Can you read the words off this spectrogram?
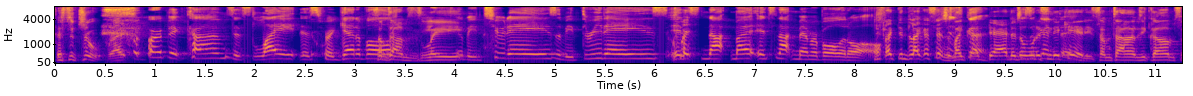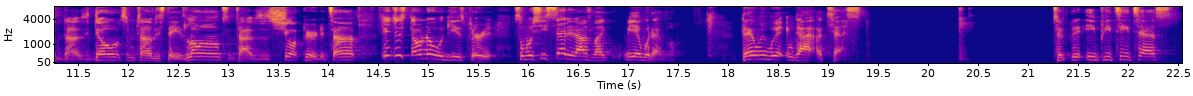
that's the truth, right? or if it comes, it's light, it's forgettable. Sometimes it's late. it'll be two days, it'll be three days. It's not my, it's not memorable at all. It's like the, like I said, Which it's like that good, dad that don't want to see good their thing. kid. Sometimes he comes, sometimes he don't. Sometimes he stays long. Sometimes it's a short period of time. You just don't know what Gia's period. So when she said it, I was like, yeah, whatever. Then we went and got a test. Took the EPT test.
